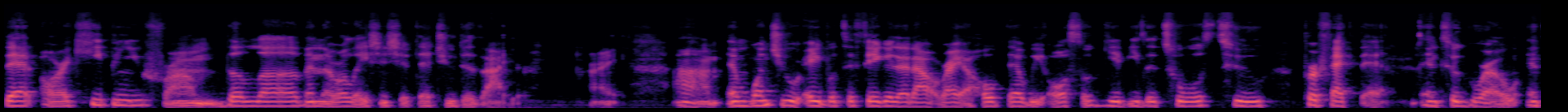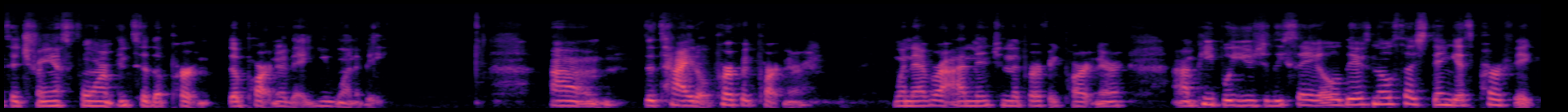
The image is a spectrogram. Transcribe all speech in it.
that are keeping you from the love and the relationship that you desire right? Um, and once you're able to figure that out right i hope that we also give you the tools to perfect that and to grow and to transform into the per- the partner that you want to be. Um, the title perfect partner whenever I mention the perfect partner, um, people usually say, oh, there's no such thing as perfect.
